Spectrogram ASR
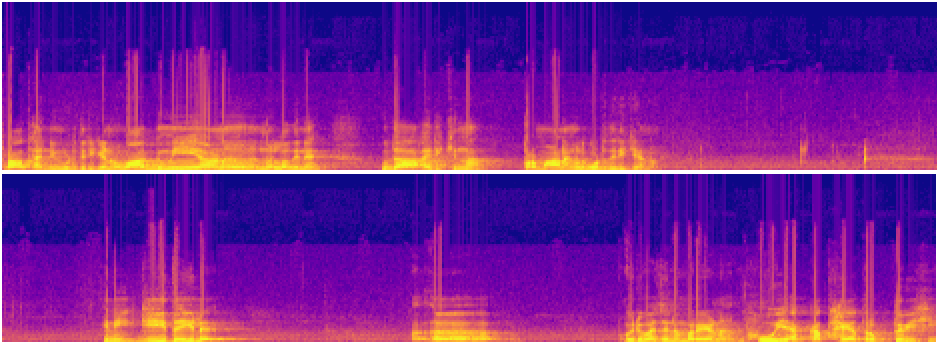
പ്രാധാന്യം കൊടുത്തിരിക്കുകയാണ്. വാഗ്മിയാണ് എന്നുള്ളതിനെ ഉദാഹരിക്കുന്ന പ്രമാണങ്ങൾ കൊടുത്തിരിക്കുകയാണ്. ഇനി ഗീതയിലെ ഒരു വചനം പറയാണ്. ഭൂയ കഥയ തൃപ്തിരിഹി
